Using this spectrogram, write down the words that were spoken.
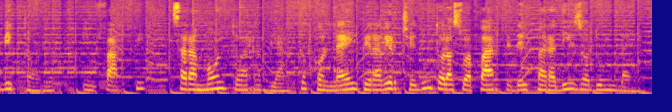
Vittorio, infatti, sarà molto arrabbiato con lei per aver ceduto la sua parte del paradiso ad Umberto.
